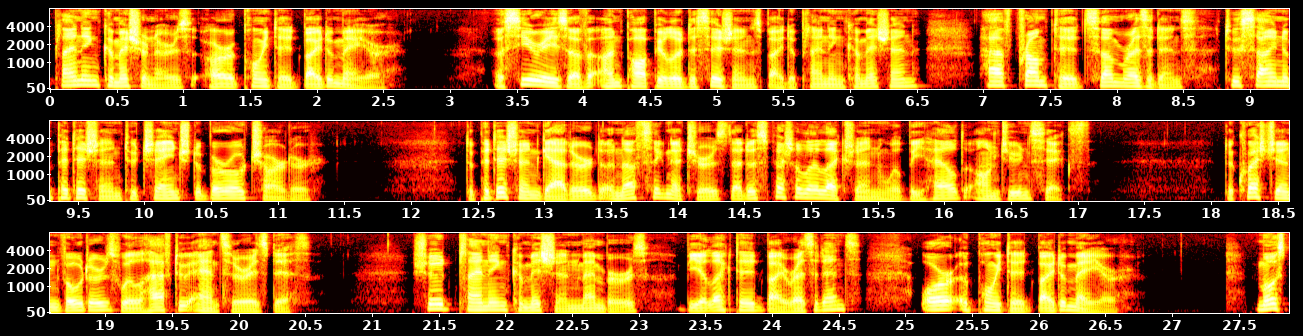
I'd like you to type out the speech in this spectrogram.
planning commissioners are appointed by the mayor. A series of unpopular decisions by the Planning Commission have prompted some residents to sign a petition to change the borough charter. The petition gathered enough signatures that a special election will be held on June 6th. The question voters will have to answer is this Should Planning Commission members be elected by residents or appointed by the mayor? Most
